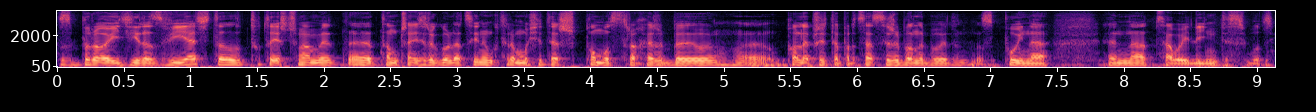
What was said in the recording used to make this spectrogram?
zbroić i rozwijać, to tutaj jeszcze mamy e, tą część regulacyjną, która musi też pomóc trochę, żeby e, polepszyć te procesy, żeby one były spójne na całej linii dystrybucji.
